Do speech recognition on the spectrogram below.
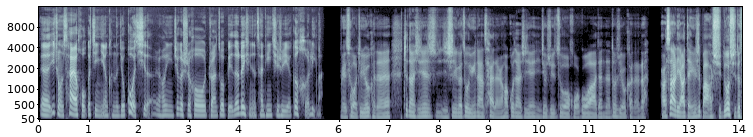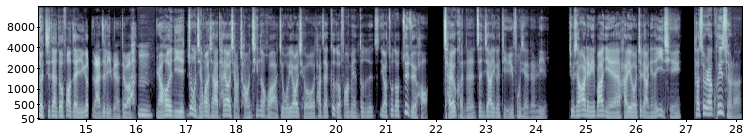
呃，一种菜火个几年可能就过气了，然后你这个时候转做别的类型的餐厅，其实也更合理嘛。没错，就有可能这段时间是你是一个做云南菜的，然后过段时间你就去做火锅啊等等，都是有可能的。而萨利亚等于是把许多许多的鸡蛋都放在一个篮子里边，对吧？嗯。然后你这种情况下，他要想长青的话，就会要求他在各个方面都能要做到最最好，才有可能增加一个抵御风险的能力。就像二零零八年还有这两年的疫情，它虽然亏损了，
